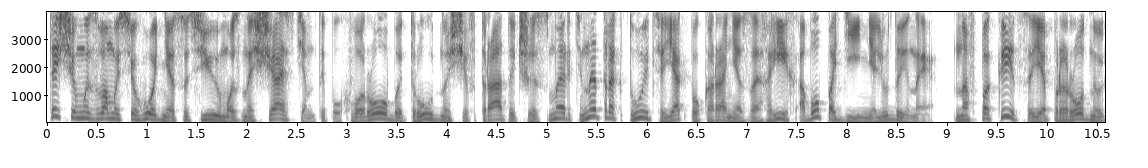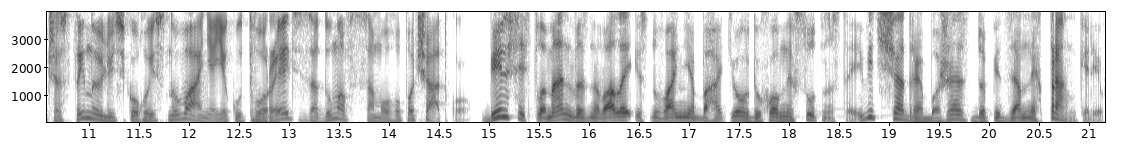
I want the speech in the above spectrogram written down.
Те, що ми з вами сьогодні асоціюємо з нещастям, типу хвороби, труднощі, втрати чи смерть, не трактується як покарання за гріх або падіння людини. Навпаки, це є природною частиною людського існування, яку творець задумав з самого початку. Більшість племен визнавали існування багатьох духовних сутностей від щедрих божеств до підземних пранкерів.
